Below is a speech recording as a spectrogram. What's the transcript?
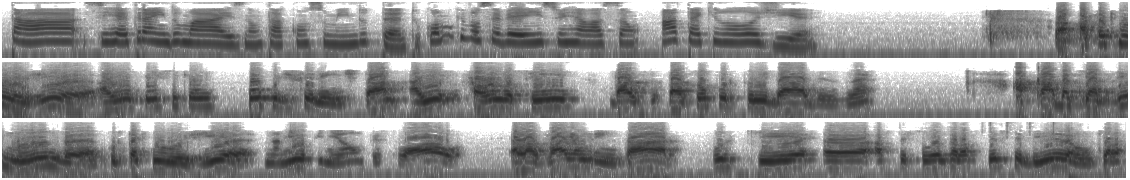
está se retraindo mais, não está consumindo tanto. Como que você vê isso em relação à tecnologia? A, a, tecnologia, aí eu penso que é um pouco diferente, tá? Aí falando assim das, das oportunidades, né? Acaba que a demanda por tecnologia, na minha opinião pessoal, ela vai aumentar porque uh, as pessoas elas perceberam que elas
